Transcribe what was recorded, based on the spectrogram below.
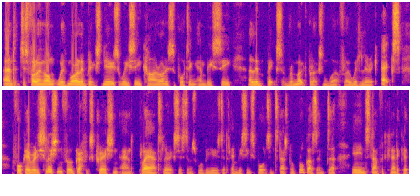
And just following on with more Olympics news, we see Chyron is supporting NBC Olympics remote production workflow with Lyric X. A 4K ready solution for graphics creation and playout. Lyric systems will be used at NBC Sports International Broadcast Center in Stamford, Connecticut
